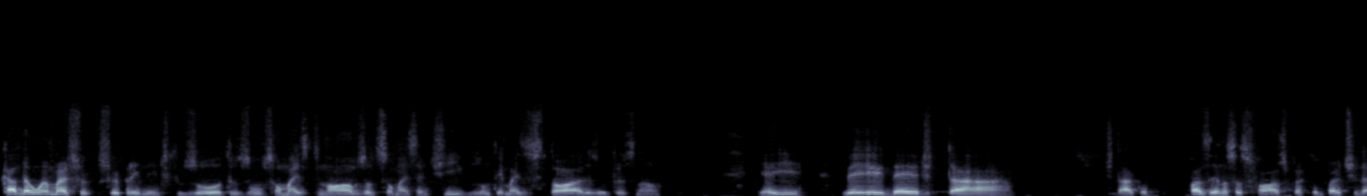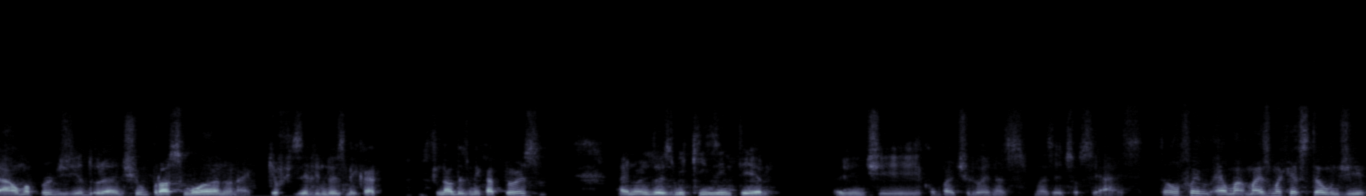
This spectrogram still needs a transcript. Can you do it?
cada um é mais surpreendente que os outros. Uns são mais novos, outros são mais antigos, um tem mais histórias, outros não. E aí veio a ideia de estar tá, de tá fazendo essas fotos para compartilhar uma por dia durante o próximo ano, né? Que eu fiz 2014, no final de 2014, aí no ano de 2015 inteiro a gente compartilhou aí nas, nas redes sociais. Então foi é uma, mais uma questão de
